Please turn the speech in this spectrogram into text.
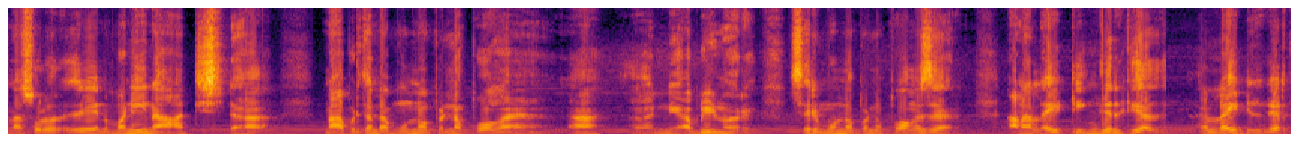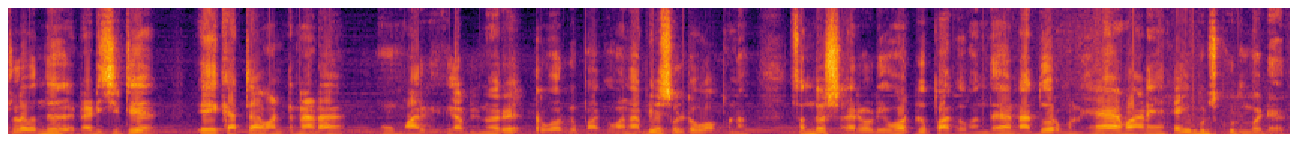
நான் சொல்லுவேன் மணி நான் ஆர்டிஸ்டா நான் அப்படி தாண்டா முன்ன பின்ன போவேன். ஆ, அப்படின்னுவாரு. சரி முன்ன பின்ன போங்க சார். ஆனால் லைட் இங்கே இருக்குது அது லைட் இருக்க இடத்துல வந்து நடிச்சுட்டு ஏ கரெக்டாக வந்துட்டேனாடா. உன் மார்க்குக்கு அப்படின்னு ஒர்க்கு பார்க்க வந்தேன் அப்படியே சொல்லிட்டு ஓப்பனா சந்தோஷ் சாரோடைய ஒர்க்கு பார்க்க வந்தேன். நான் தூரம் பண்ணேன். ஏன் வானே கை பிடிச்சி கூட்டு மாட்டார்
